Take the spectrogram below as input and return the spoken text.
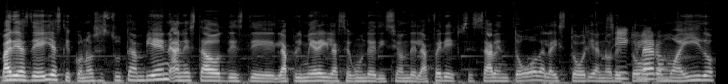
varias de ellas que conoces tú también, han estado desde la primera y la segunda edición de la feria, se saben toda la historia, ¿no? de todo cómo ha ido.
